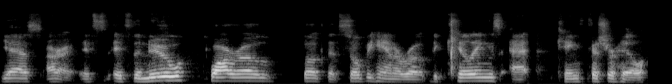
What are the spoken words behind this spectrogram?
Yes. All right. It's it's the new Poirot book that Sophie Hannah wrote, The Killings at Kingfisher Hill.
